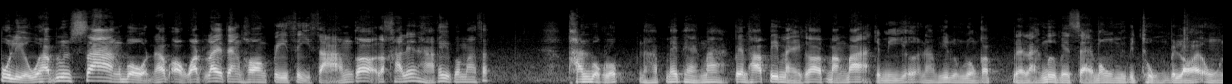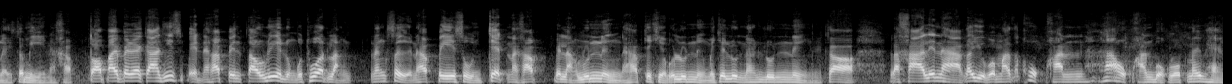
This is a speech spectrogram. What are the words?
ปู่หลิวครับ รุ่นสร้างโบสถ์นะครับ ออกวัดไร่แตงทองปี 43 ก็ราคาเล่นหาก็อยู่ประมาณสัก พันบวกลบนะครับไม่แพงมาก เป็นพระปีใหม่ก็บางบ้านอาจจะมีเยอะนะพี่รวมๆก็หลายๆมือเป็นแสนบางองค์มีเป็นถุงเป็นร้อยองค์เลยก็มีนะครับต่อไปเป็นรายการที่ 11นะครับเป็นเตารีดหลวงปู่ทวดหลังหนังสือนะครับปี 07นะครับเป็นหลังรุ่นหนึ่งนะครับจะเขียนว่ารุ่นหนึ่งไม่ใช่รุ่นนะรุ่นหนึ่งก็ราคาเล่นหาก็อยู่ประมาณสักหกพันห้าหกพันบวกลบไม่แพง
